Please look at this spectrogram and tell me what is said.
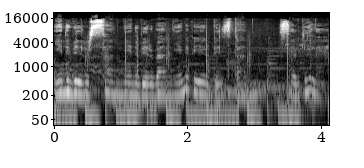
Yeni bir sen, yeni bir ben, yeni bir bizden. Sevgiyle.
